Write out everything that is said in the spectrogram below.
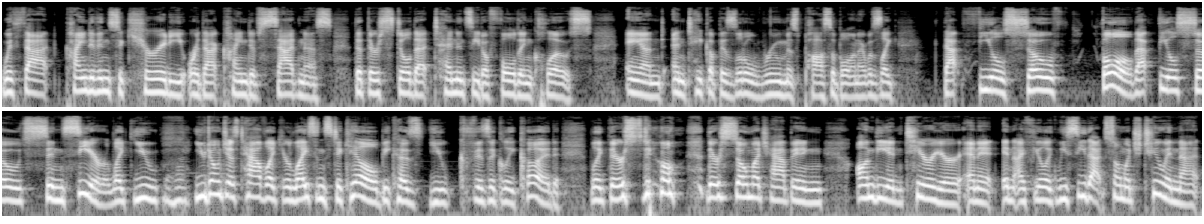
with that kind of insecurity or that kind of sadness that there's still that tendency to fold in close and and take up as little room as possible. And I was like, that feels so full that feels so sincere. Like you mm-hmm. you don't just have like your license to kill because you physically could. Like there's still there's so much happening on the interior and it and i feel like we see that so much too in that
